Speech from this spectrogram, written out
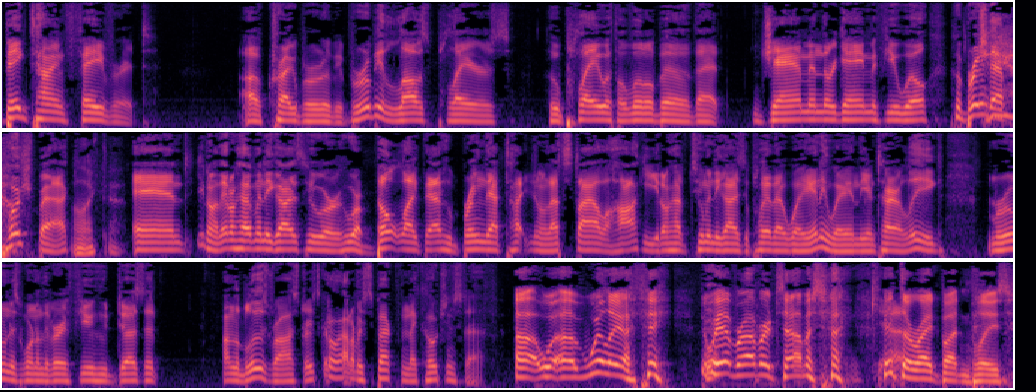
big time favorite of Craig Berube. Berube loves players who play with a little bit of that jam in their game, if you will, who bring that pushback. I like that. And you know they don't have many guys who are who are built like that who bring that ty- you know that style of hockey. You don't have too many guys who play that way anyway in the entire league. Maroon is one of the very few who does it on the Blues roster. He's got a lot of respect from the coaching staff. Uh, w- uh, Willie, I think do we have Robert Thomas? Hit the right button, please.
